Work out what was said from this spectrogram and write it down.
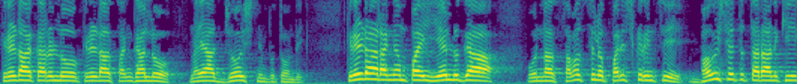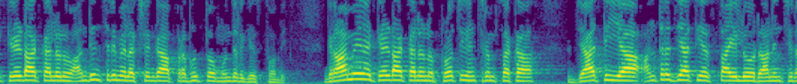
క్రీడాకారుల్లో క్రీడా సంఘాల్లో నయా జోష్ నింపుతోంది. క్రీడారంగంపై ఏళ్ళుగా ఉన్న సమస్యలు పరిష్కరించి భవిష్యత్తు తరానికి క్రీడాకారులను అందించడమే లక్ష్యంగా ప్రభుత్వం ముందడుగేస్తోంది. గ్రామీణ క్రీడాకారులను ప్రోత్సహించడం సహా జాతీయ అంతర్జాతీయ స్థాయిలో రాణించిన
